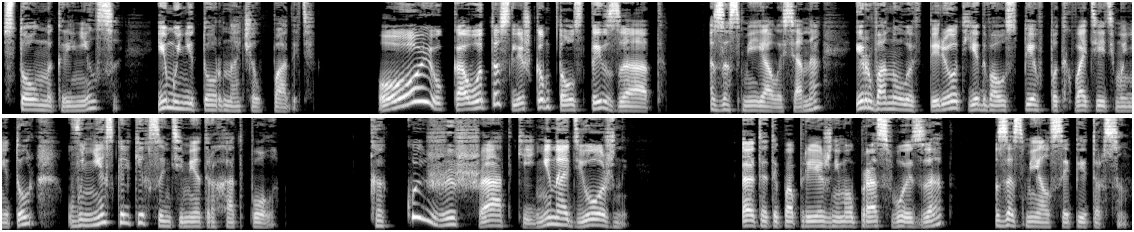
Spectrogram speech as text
Стол накренился, и монитор начал падать. «Ой, у кого-то слишком толстый зад!» Засмеялась она и рванула вперед, едва успев подхватить монитор в нескольких сантиметрах от пола. «Какой же шаткий, ненадежный!» «Это ты по-прежнему про свой зад?» — засмеялся Питерсон.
